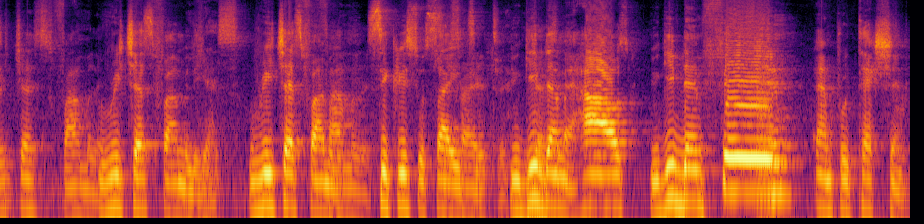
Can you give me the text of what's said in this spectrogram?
richest family. Richest family. Yes. Richest family. Family. Secret society. Society. You give Yes. them a house, you give them fame and protection.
